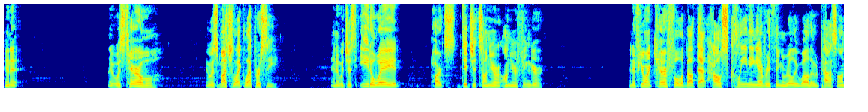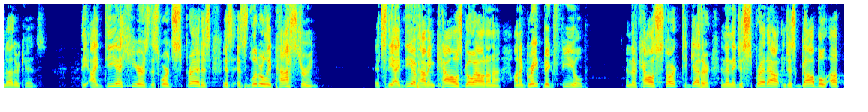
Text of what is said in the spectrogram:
And it it was terrible. It was much like leprosy. And it would just eat away at parts digits on your on your finger. And if you weren't careful about that house cleaning everything really well, that would pass on to other kids. The idea here is this word spread is, is, is literally pasturing. It's the idea of having cows go out on a, on a great big field. And the cows start together, and then they just spread out and just gobble up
